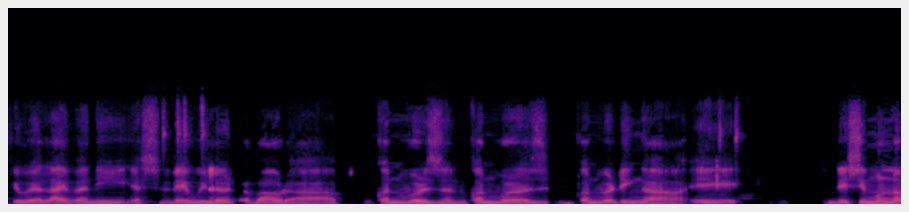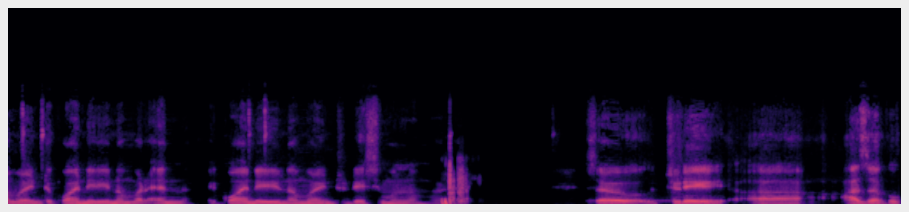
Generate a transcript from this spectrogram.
Okay, we're live. And yesterday we learned about uh, conversion, converge, converting uh, a decimal number into quinary number and a quinary number into decimal number. So today, uh, आजको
